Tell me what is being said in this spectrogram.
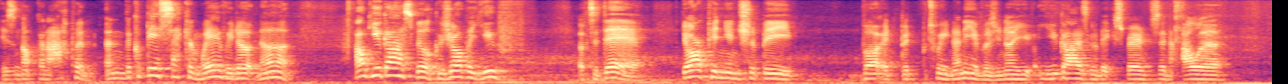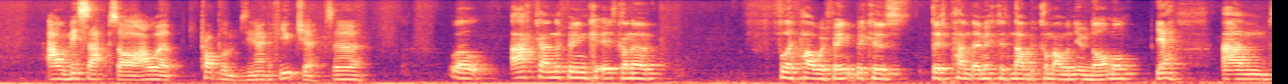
is not going to happen, and there could be a second wave. We don't know. How do you guys feel? Because you're the youth of today. Your opinion should be voted between any of us. You know, you, you guys are going to be experiencing our our mishaps or our problems. You know, in the future. So Well, I kind of think it's gonna flip how we think because this pandemic has now become our new normal, Yeah. and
